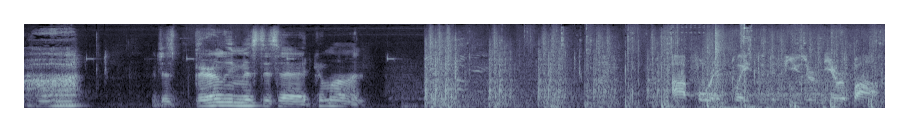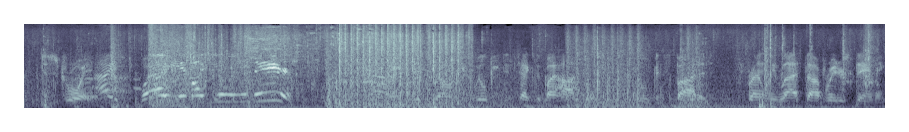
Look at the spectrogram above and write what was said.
Ah, I just barely missed his head. Come on. Op 4 has placed a diffuser near a bomb. Destroy it. Why am I the only one there? You will be detected by hostiles. You have been spotted. Friendly, last operator standing.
